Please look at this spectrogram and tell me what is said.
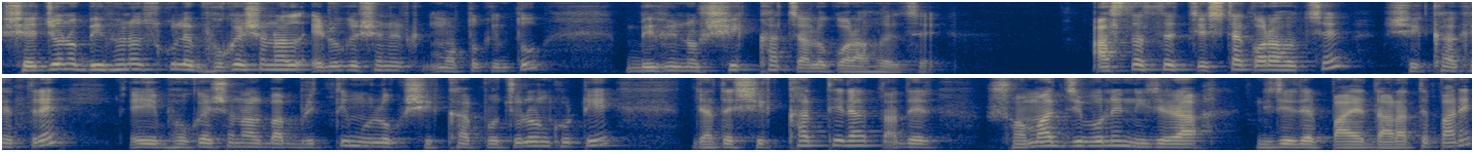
সেজন্য বিভিন্ন স্কুলে ভোকেশনাল এডুকেশনের মতো কিন্তু বিভিন্ন শিক্ষা চালু করা হয়েছে। আস্তে আস্তে চেষ্টা করা হচ্ছে শিক্ষাক্ষেত্রে এই ভোকেশনাল বা বৃত্তিমূলক শিক্ষার প্রচলন ঘটিয়ে যাতে শিক্ষার্থীরা তাদের সমাজ জীবনে নিজেরা নিজেদের পায়ে দাঁড়াতে পারে।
